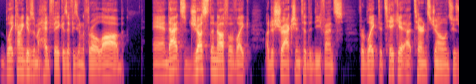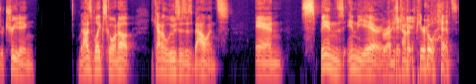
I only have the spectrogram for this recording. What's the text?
Blake kind of gives him a head fake as if he's going to throw a lob. And that's just enough of like a distraction to the defense for Blake to take it at Terrence Jones, who's retreating. But as Blake's going up, he kind of loses his balance and spins in the air right. and just kind of pirouettes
